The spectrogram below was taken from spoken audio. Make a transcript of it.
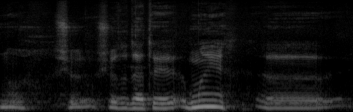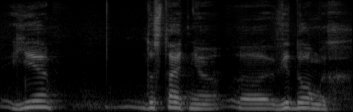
Ну, що, що додати? Ми е, є достатньо е, відомих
